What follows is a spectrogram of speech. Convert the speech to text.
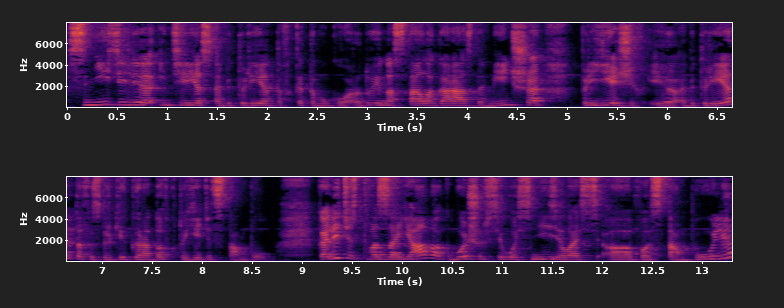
снизили интерес абитуриентов к этому городу, и настало гораздо меньше приезжих абитуриентов из других городов, кто едет в Стамбул. Количество заявок больше всего снизилось а, в Стамбуле,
